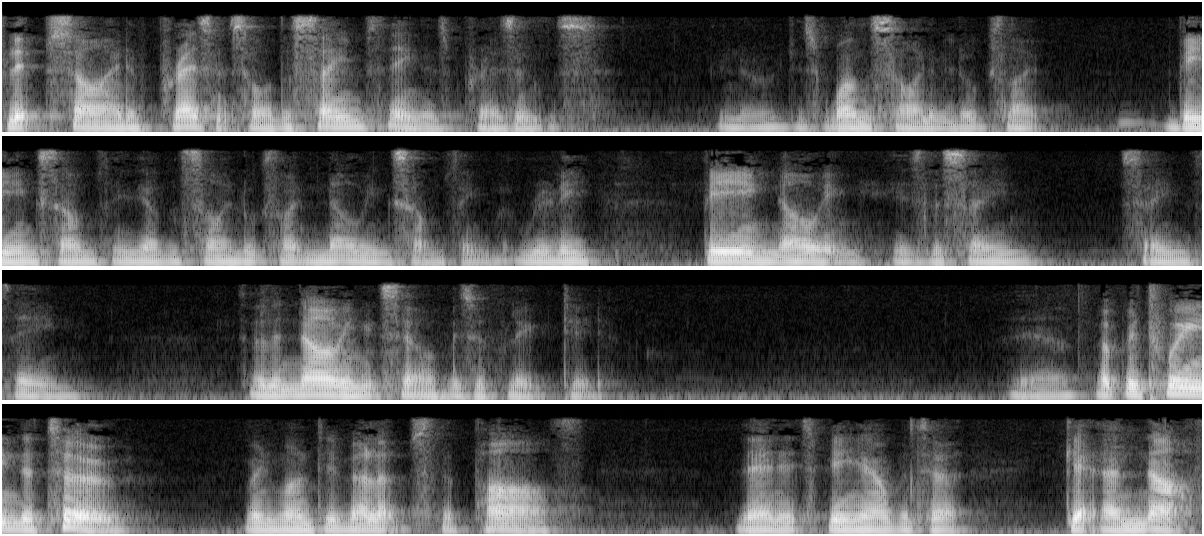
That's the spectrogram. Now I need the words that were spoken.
flip side of presence or the same thing as presence. You know, just one side of it looks like being something, the other side looks like knowing something, but really being knowing is the same same thing. So the knowing itself is afflicted. Yeah. But between the two, when one develops the path, then it's being able to get enough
